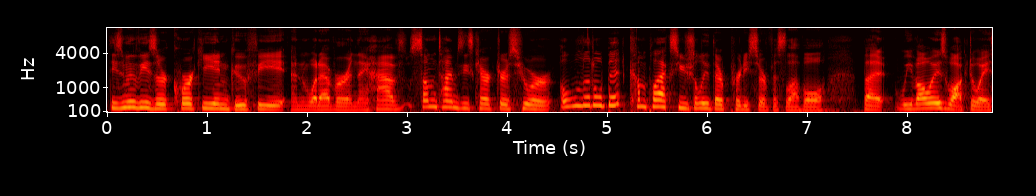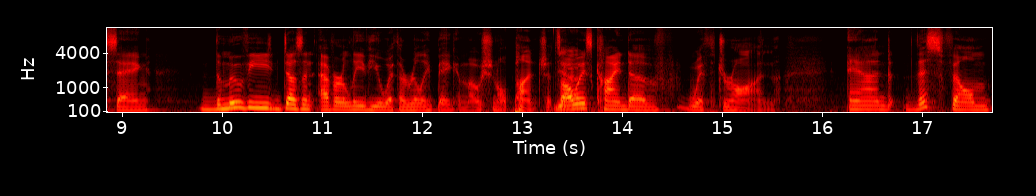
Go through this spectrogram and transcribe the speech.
these movies are quirky and goofy and whatever, and they have sometimes these characters who are a little bit complex. Usually they're pretty surface level, but we've always walked away saying the movie doesn't ever leave you with a really big emotional punch. It's Yeah. always kind of withdrawn. And this film,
